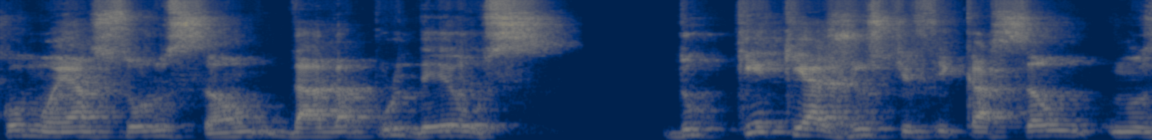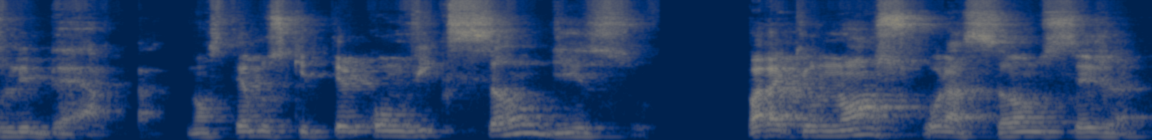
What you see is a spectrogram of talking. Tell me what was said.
como é a solução dada por Deus do que, que a justificação nos liberta. Nós temos que ter convicção disso, para que o nosso coração seja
